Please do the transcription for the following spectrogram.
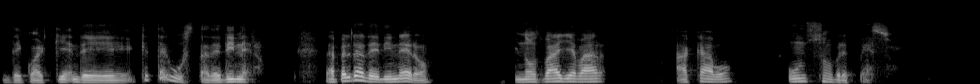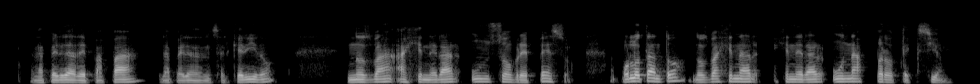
de cualquier, de, ¿qué te gusta? De dinero. La pérdida de dinero nos va a llevar a cabo un sobrepeso. La pérdida de papá, la pérdida de un ser querido, nos va a generar un sobrepeso. Por lo tanto, nos va a generar, generar una protección.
